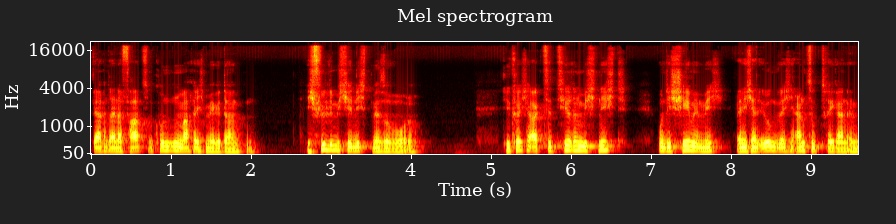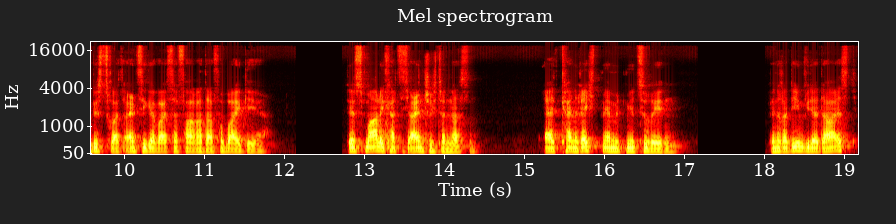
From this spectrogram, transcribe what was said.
Während einer Fahrt zum Kunden mache ich mir Gedanken. Ich fühle mich hier nicht mehr so wohl. Die Köche akzeptieren mich nicht und ich schäme mich, wenn ich an irgendwelchen Anzugträgern im Bistro als einziger weißer Fahrer da vorbeigehe. Der Smalik hat sich einschüchtern lassen. Er hat kein Recht mehr mit mir zu reden. Wenn Radim wieder da ist,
